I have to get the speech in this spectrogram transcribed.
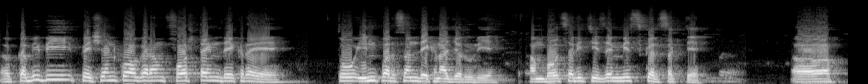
कभी भी पेशेंट को अगर हम फ़र्स्ट टाइम देख रहे हैं तो इन पर्सन देखना ज़रूरी है। हम बहुत सारी चीज़ें मिस कर सकते हैं।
